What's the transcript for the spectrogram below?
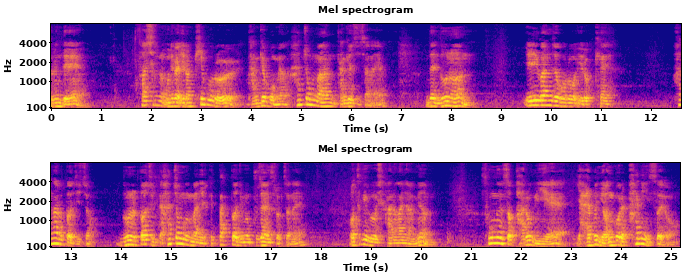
그런데 사실은 우리가 이런 피부를 당겨보면 한쪽만 당겨지잖아요. 근데 눈은 일관적으로 이렇게 하나로 떠지죠. 눈을 떠질 때 한쪽 눈만 이렇게 딱 떠지면 부자연스럽잖아요. 어떻게 그것이 가능하냐면 속눈썹 바로 위에 얇은 연골의 판이 있어요.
